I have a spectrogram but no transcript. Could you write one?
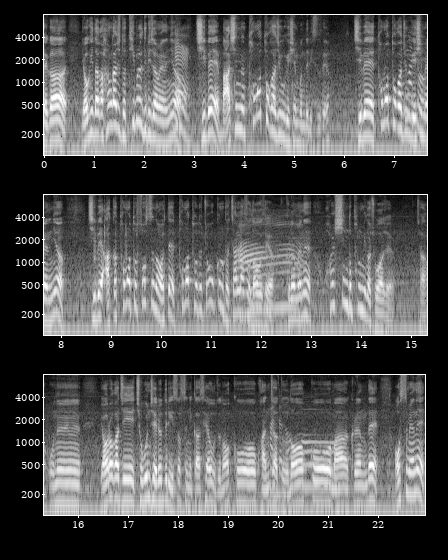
제가 여기다가 한 가지 더 팁을 드리자면요. 네. 집에 맛있는 토마토 가지고 계신 분들 있으세요? 집에 토마토 가지고 토마토. 계시면요. 집에 아까 토마토 소스 넣을 때 토마토도 조금 더 잘라서 아. 넣으세요. 그러면은 훨씬 더 풍미가 좋아져요. 자, 오늘 여러 가지 좋은 재료들이 있었으니까 새우도 넣고 관자도 관자 넣고 넣고. 막 그랬는데 없으면은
